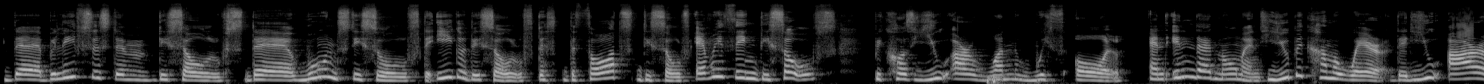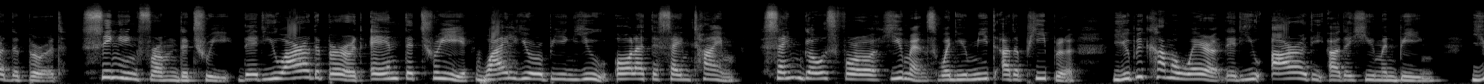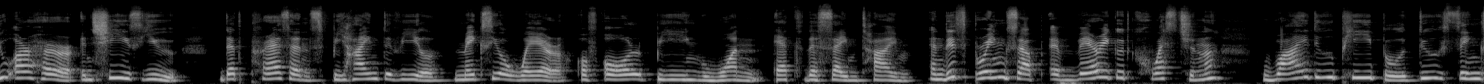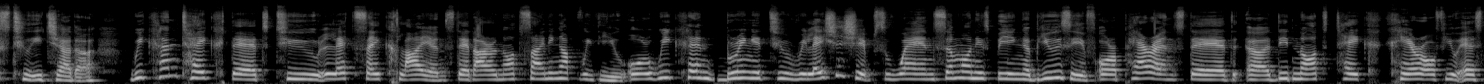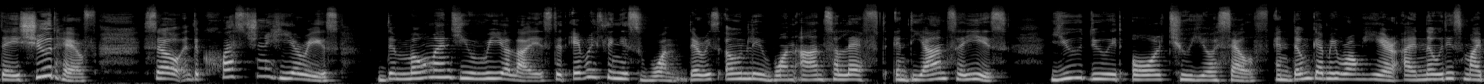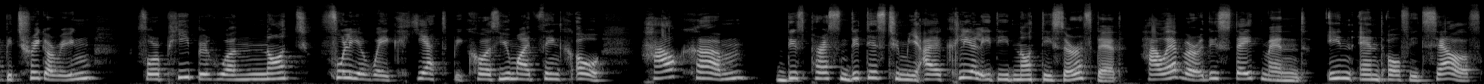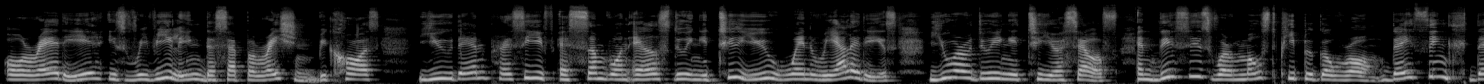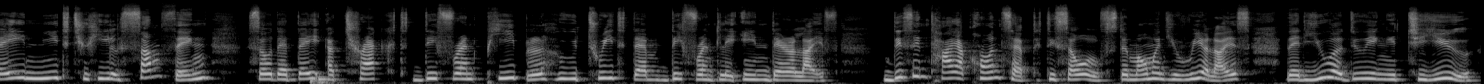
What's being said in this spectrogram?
the belief system dissolves, the wounds dissolve, the ego dissolves, the, the thoughts dissolve, everything dissolves because you are one with all. And in that moment, you become aware that you are the bird singing from the tree, that you are the bird and the tree while you're being you all at the same time. Same goes for humans when you meet other people. You become aware that you are the other human being. You are her and she is you. That presence behind the veil makes you aware of all being one at the same time. And this brings up a very good question. Why do people do things to each other? We can take that to, let's say, clients that are not signing up with you, or we can bring it to relationships when someone is being abusive or parents that uh, did not take care of you as they should have. So, and the question here is, the moment you realize that everything is one, there is only one answer left, and the answer is you do it all to yourself. And don't get me wrong here, I know this might be triggering for people who are not fully awake yet because you might think, oh, how come this person did this to me? I clearly did not deserve that. However, this statement in and of itself already is revealing the separation because you then perceive as someone else doing it to you when reality is you are doing it to yourself. And this is where most people go wrong. They think they need to heal something so that they attract different people who treat them differently in their life. This entire concept dissolves the moment you realize that you are doing it to you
